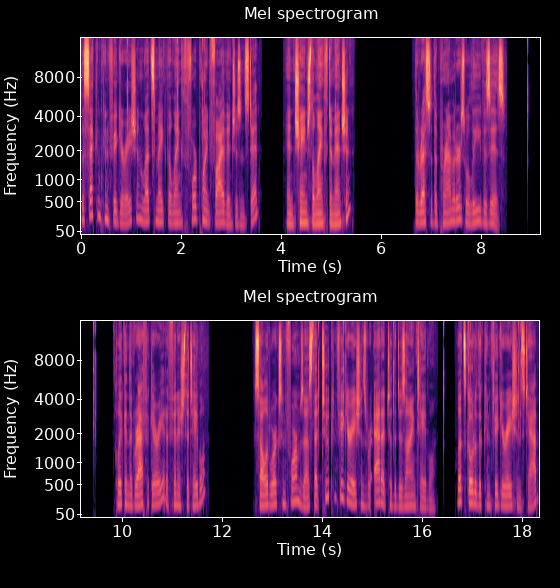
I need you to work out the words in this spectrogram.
The second configuration, let's make the length 4.5 inches instead and change the length dimension. The rest of the parameters we'll leave as is. Click in the graphic area to finish the table. SOLIDWORKS informs us that two configurations were added to the design table. Let's go to the Configurations tab,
